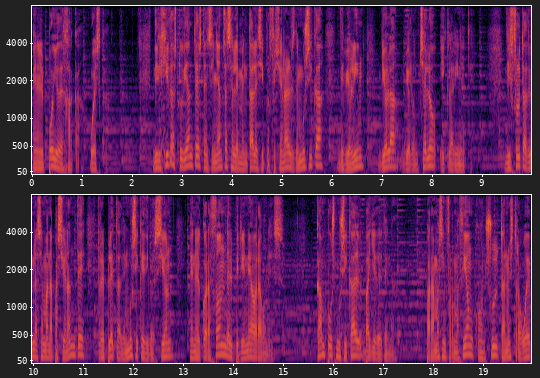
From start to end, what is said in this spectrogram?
en el Puello de Jaca, Huesca. Dirigido a estudiantes de enseñanzas elementales y profesionales de música, de violín, viola, violonchelo y clarinete. Disfruta de una semana apasionante, repleta de música y diversión, en el corazón del Pirineo aragonés. Campus Musical Valle de Tena. Para más información consulta nuestra web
